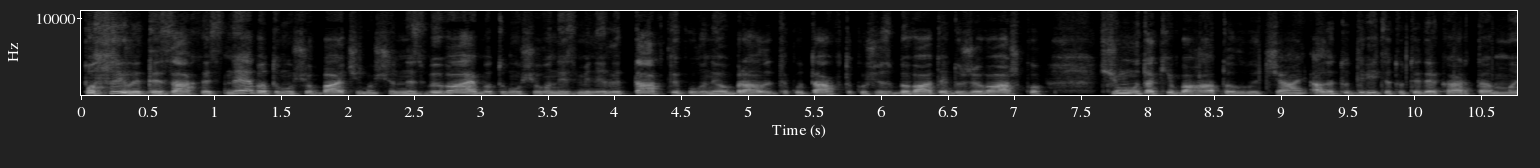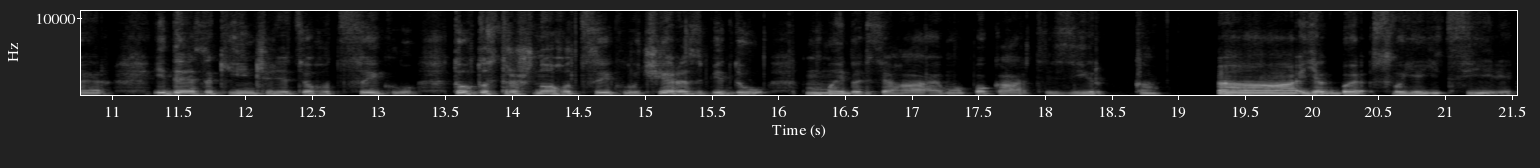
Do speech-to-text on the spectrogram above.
посилити захист неба, тому що бачимо, що не збиваємо, тому що вони змінили тактику, вони обрали таку тактику, що збивати дуже важко. Чому так і багато влучань? Але тут дивіться, тут іде карта мир, іде закінчення цього циклу, тобто страшного циклу через біду ми досягаємо по карті зірка. Е, Якби своєї цілі.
